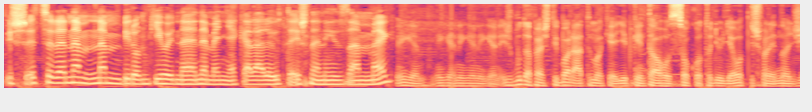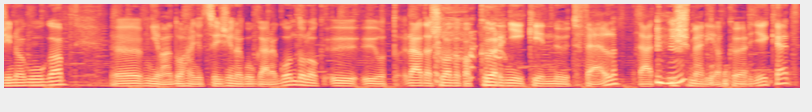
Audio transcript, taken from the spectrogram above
és egyszerűen nem, nem bírom ki, hogy ne, ne menjek el előtte, és ne nézzem meg. Igen, igen, igen, igen. És budapesti barátom, aki egyébként ahhoz szokott, hogy ugye ott is van egy nagy zsinagóga, nyilván Dohány utcai zsinagógára gondolok, ő, ő ott ráadásul annak a környékén nőtt fel, tehát uh-huh. ismeri a környéket.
